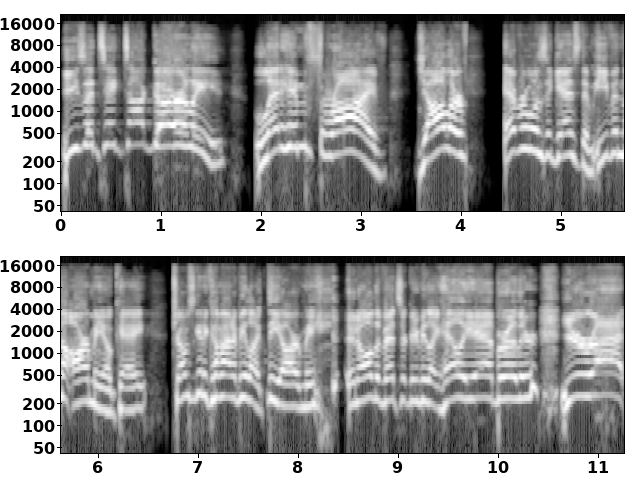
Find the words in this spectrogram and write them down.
He's a TikTok girly. Let him thrive. Y'all are everyone's against him, even the army, okay? Trump's gonna come out and be like, the army. And all the vets are gonna be like, hell yeah, brother. You're right.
